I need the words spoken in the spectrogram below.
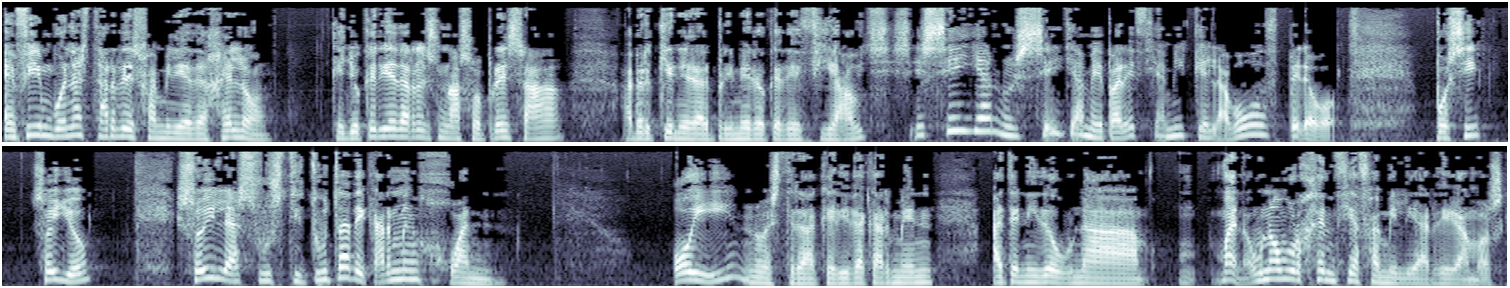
En fin, buenas tardes, familia de Gelo. Que yo quería darles una sorpresa, a ver quién era el primero que decía, es ella, no es ella, me parece a mí que la voz, pero... Pues sí, soy yo. Soy la sustituta de Carmen Juan. Hoy nuestra querida Carmen ha tenido una, bueno, una urgencia familiar, digamos.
